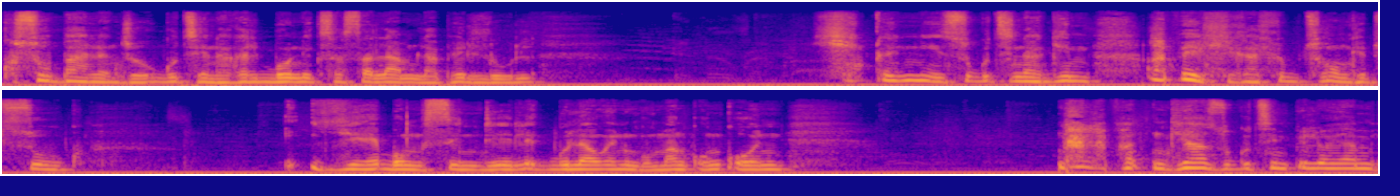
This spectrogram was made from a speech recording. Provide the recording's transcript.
kusobala nje ukuthi yena akaliboni ikusasa lami lapha edlula yiqiniso ukuthi nakimi abehli kahle ubuthongo ebusuku. Yebo ngisindile kubulaweni ngumankonkoni. Nalapha ngiyazi ukuthi impilo yami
